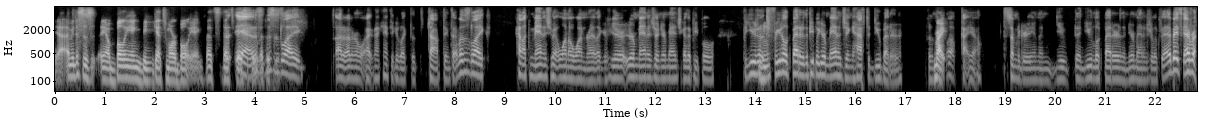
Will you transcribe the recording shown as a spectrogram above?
yeah, I mean, this is you know, bullying begets more bullying. That's that's yeah this, this is like I don't, I don't know I, I can't think of like the job thing but this is like kind of like management 101 right like if you're you're a manager and you're managing other people for you to Mhm. for you to look better the people you're managing have to do better for the Right. well kind you know to some degree, and then you then you look better, and then your manager looks better. Basically, everyone.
